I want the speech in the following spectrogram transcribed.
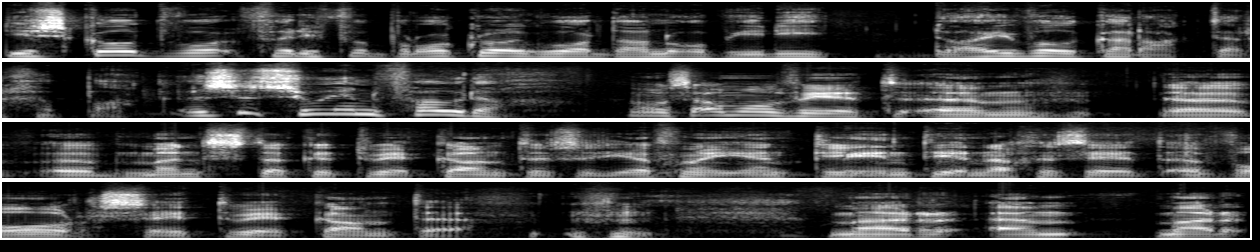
Die skuld word vir die verbrokkeling word dan op hierdie duiwel karakter gepak. Is dit so eenvoudig? Nou, ons almal weet ehm um, 'n uh, uh, muntstukke twee kante soos een van my een kliënte eendag gesê het 'n wors het twee kante. maar ehm um, maar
